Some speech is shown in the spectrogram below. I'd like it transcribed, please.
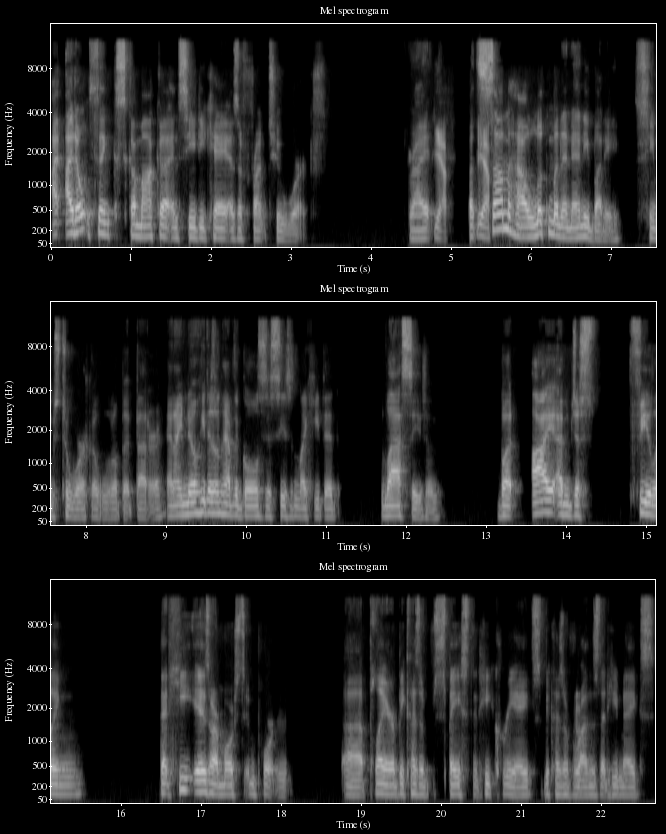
I, I don't think Scamacca and CDK as a front two works, right? Yeah. But yeah. somehow Lookman and anybody seems to work a little bit better. And I know he doesn't have the goals this season like he did last season, but I am just feeling that he is our most important uh, player because of space that he creates, because of runs that he makes,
